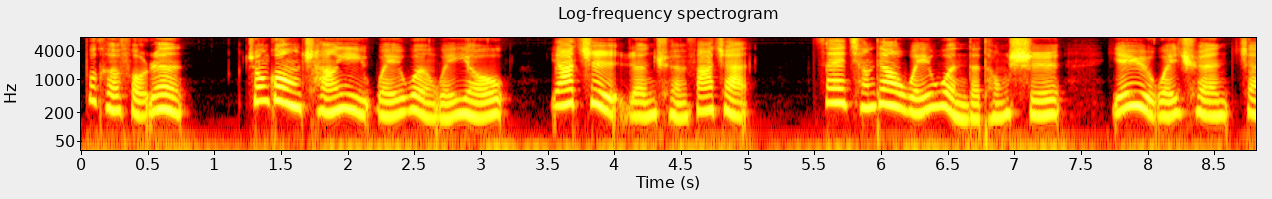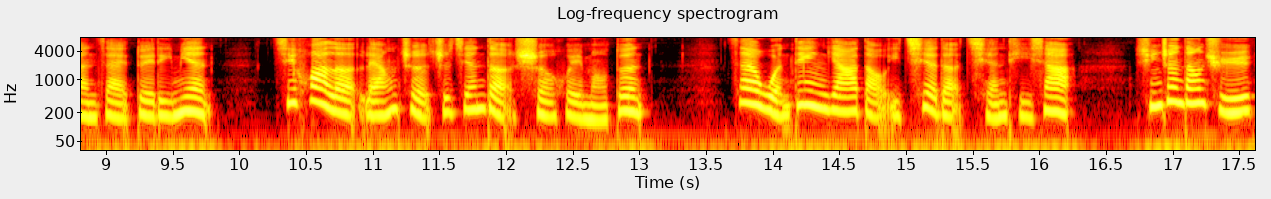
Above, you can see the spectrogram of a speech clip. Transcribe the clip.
不可否认，中共常以维稳为由。压制人权发展，在强调维稳的同时，也与维权站在对立面，激化了两者之间的社会矛盾。在稳定压倒一切的前提下，行政当局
